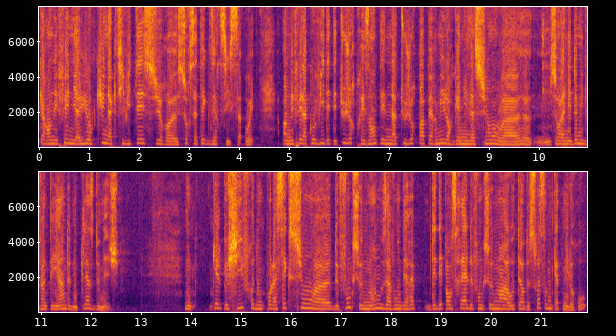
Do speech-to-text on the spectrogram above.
car en effet, il n'y a eu aucune activité sur, euh, sur cet exercice. Oui. En effet, la Covid était toujours présente et n'a toujours pas permis l'organisation euh, sur l'année 2021 de nos classes de neige. Donc, quelques chiffres. Donc, pour la section euh, de fonctionnement, nous avons des, des, dépenses réelles de fonctionnement à hauteur de 64 000 euros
